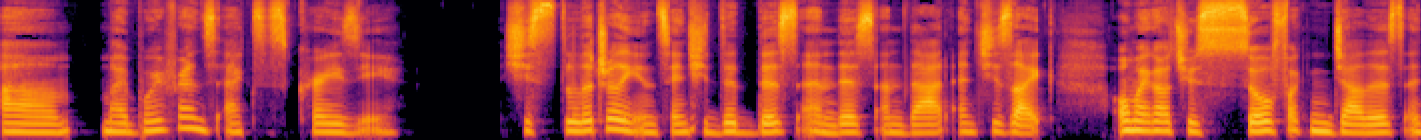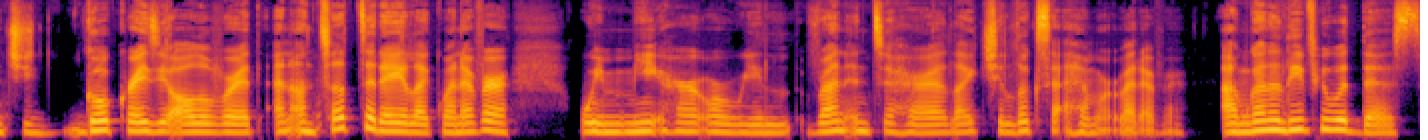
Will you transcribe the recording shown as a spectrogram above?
um, my boyfriend's ex is crazy. She's literally insane. She did this and this and that. And she's like, oh my God, she's so fucking jealous and she go crazy all over it. And until today, like whenever we meet her or we run into her, like she looks at him or whatever. I'm going to leave you with this.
